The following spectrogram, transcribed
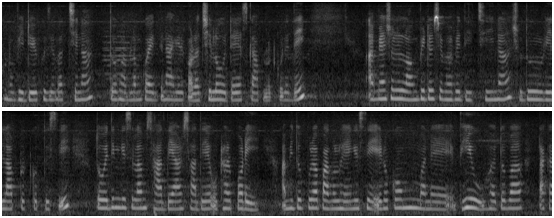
কোনো ভিডিও খুঁজে পাচ্ছি না। তো ভাবলাম কয়েকদিন আগের করা ছিল, ওইটাই আজকে আপলোড করে দেই। আমি আসলে লং ভিডিও সেভাবে দিচ্ছি না, শুধু রিল আপলোড করতেছি। তো ওই দিন গেছিলাম সাদে, আর ছাদে ওঠার পরেই আমি তো পুরো পাগল হয়ে গেছি। এরকম মানে ভিউ হয়তো বা টাকা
